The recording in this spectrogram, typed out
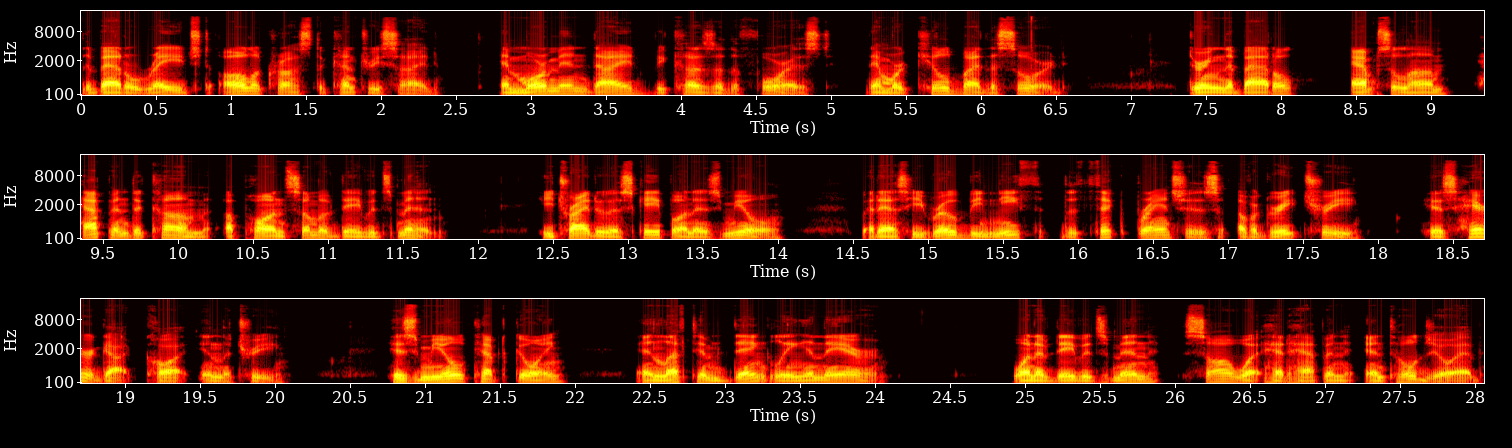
The battle raged all across the countryside and more men died because of the forest than were killed by the sword. During the battle, Absalom happened to come upon some of David's men. He tried to escape on his mule, but as he rode beneath the thick branches of a great tree, his hair got caught in the tree. His mule kept going and left him dangling in the air. One of David's men saw what had happened and told Joab,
